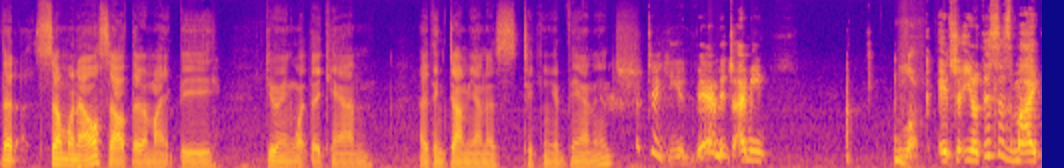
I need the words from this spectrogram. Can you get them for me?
that someone else out there might be doing what they can. I think Damiana's taking advantage. taking advantage. I mean, look, it's you know this is my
